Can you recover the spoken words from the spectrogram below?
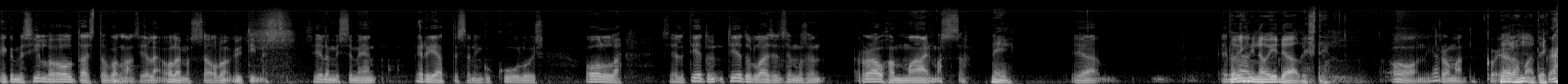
eikö me silloin oltaisi tavallaan siellä olemassaolon ytimessä, siellä missä meidän periaatteessa niin kuin kuuluisi olla, siellä tiety, tietynlaisen semmoisen rauhan maailmassa. Niin. Ja Tuo mä- ihminen on idealisti. On, ja romantikko. Ja romantikko.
